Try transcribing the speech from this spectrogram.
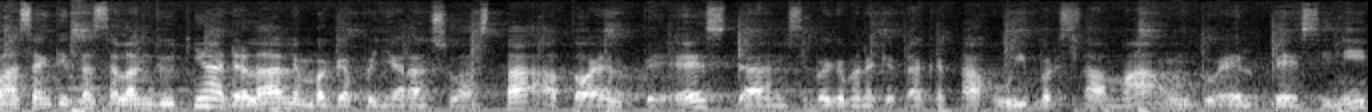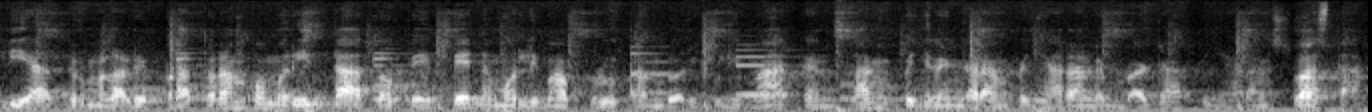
Pembahasan kita selanjutnya adalah lembaga penyiaran swasta atau LPS dan sebagaimana kita ketahui bersama untuk LPS ini diatur melalui peraturan pemerintah atau PP nomor 50 tahun 2005 tentang penyelenggaraan penyiaran lembaga penyiaran swasta.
